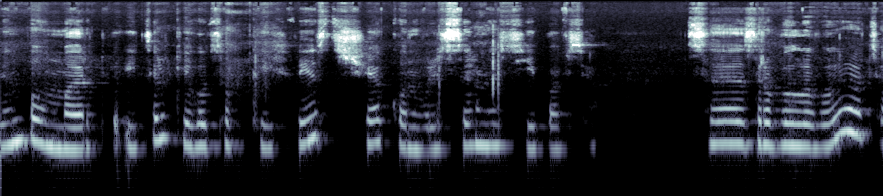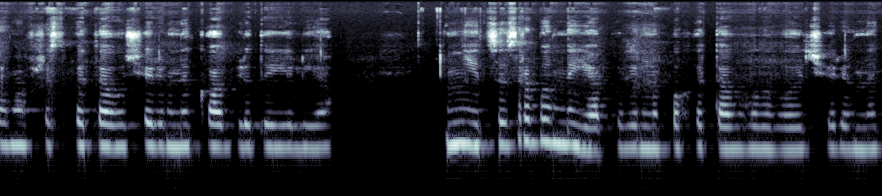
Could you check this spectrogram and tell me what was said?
Він був мертвий, і тільки його цупкий хвіст ще конвульсивно сіпався. Це зробили ви? отямивши, спитав у чарівника блідий Ілля. Ні, це зробив не я, повільно похитав головою чарівник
